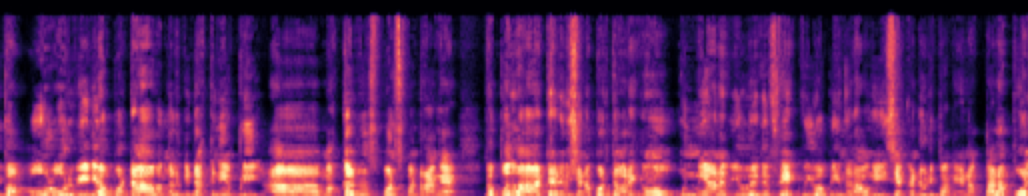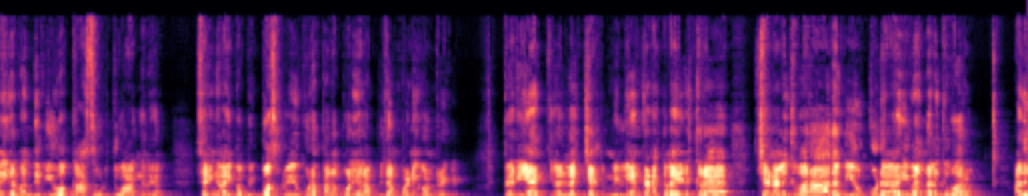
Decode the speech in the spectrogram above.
இப்போ ஒரு ஒரு வீடியோ போட்டால் அவங்களுக்கு டக்குன்னு எப்படி மக்கள் ரெஸ்பான்ஸ் பண்ணுறாங்க இப்போ பொதுவாக டெலிவிஷனை பொறுத்த வரைக்கும் உண்மையான வியூ எது? ஃபேக் வியூ அப்படின்றத அவங்க ஈஸியாக கண்டுபிடிப்பாங்க. ஏன்னா பல போலிகள் வந்து வியூவை காசு கொடுத்து வாங்குது. சரிங்களா? இப்போ பிக் பாஸ் வியூ கூட பல போலிகள் அப்படி தான் பண்ணி கொண்டிருக்கு பெரிய லட்ச மில்லியன் கணக்கில் இருக்கிற சேனலுக்கு வராத வியூ கூட இவங்களுக்கு வரும். அது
